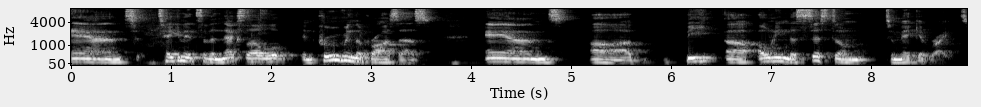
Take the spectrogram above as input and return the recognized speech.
and taking it to the next level, improving the process, and uh, be uh, owning the system to make it right.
